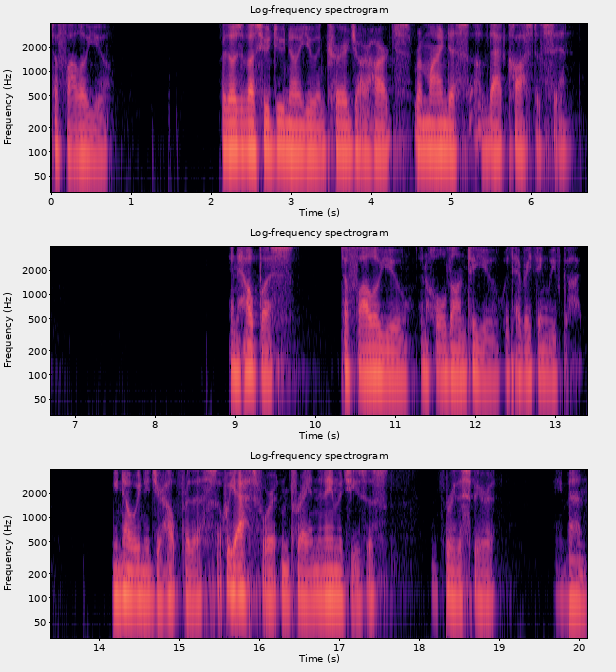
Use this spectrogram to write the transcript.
to follow you. For those of us who do know you, encourage our hearts, remind us of that cost of sin and help us to follow you and hold on to you with everything we've got. We know we need your help for this, so we ask for it and pray in the name of Jesus and through the Spirit. Amen.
